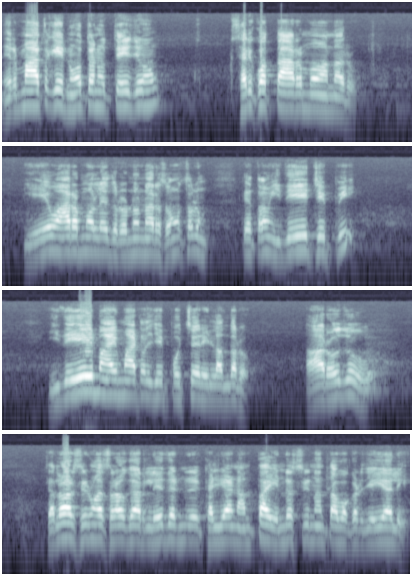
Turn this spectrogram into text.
నిర్మాతకి నూతన ఉత్తేజం సరికొత్త ఆరంభం అన్నారు. ఏం ఆరంభం లేదు. రెండున్నర సంవత్సరం క్రితం ఇదే చెప్పి ఇదే మాయ మాటలు చెప్పి వచ్చారు వీళ్ళందరూ. ఆ రోజు తెల్లవారు శ్రీనివాసరావు గారు లేదండి కళ్యాణ్ అంతా ఇండస్ట్రీని అంతా ఒకటి చేయాలి.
